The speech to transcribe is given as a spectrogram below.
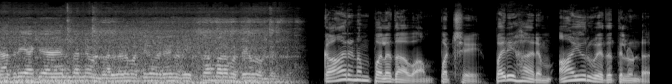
രാത്രിയാക്കി ആയാലും തന്നെ ഉണ്ട്. നല്ലൊരു നല്ല പട്ടികൾ വരെ ഇഷ്ടം പോലെ പട്ടികളുണ്ട്. കാരണം പലതാവാം. പക്ഷേ പരിഹാരം ആയുർവേദത്തിലുണ്ട്.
